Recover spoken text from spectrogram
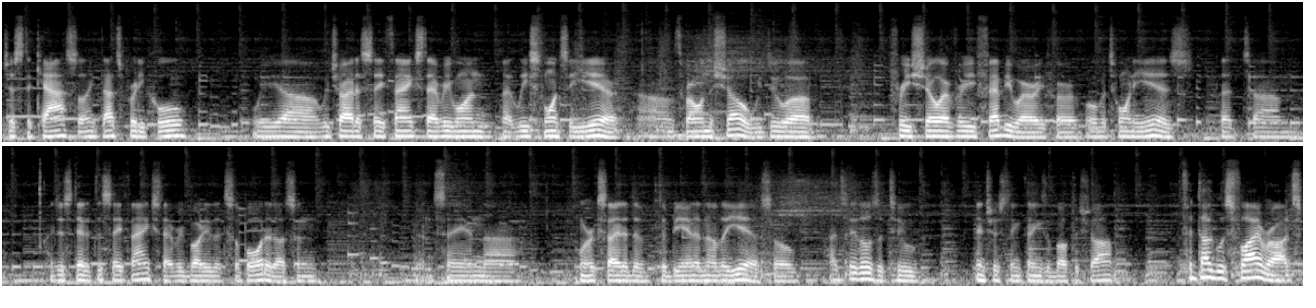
just to cast. I think that's pretty cool. We, uh, we try to say thanks to everyone at least once a year uh, throwing the show. We do a free show every February for over 20 years. That um, I just did it to say thanks to everybody that supported us and, and saying uh, we're excited to, to be in another year. So I'd say those are two interesting things about the shop. For Douglas fly rods,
